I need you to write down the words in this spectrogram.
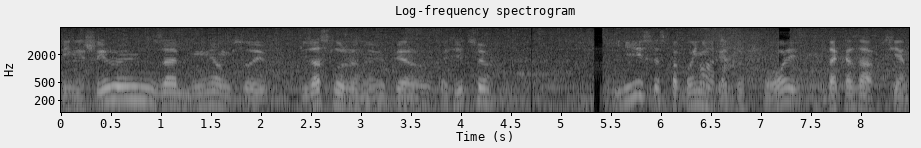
финишируем, займем свою заслуженную первую позицию. И со спокойненькой душой, доказав всем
